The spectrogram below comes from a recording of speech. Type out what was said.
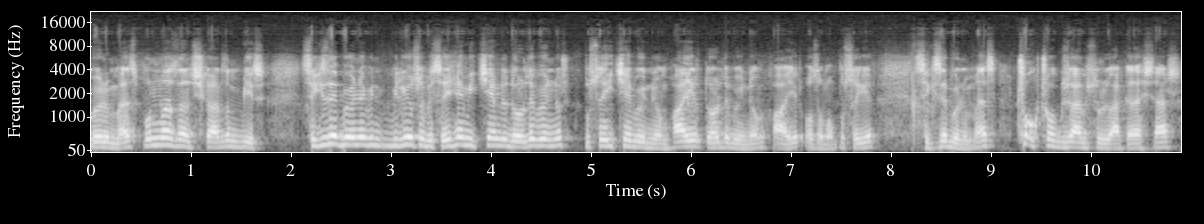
Bölünmez. Bunu nereden çıkardım? 1. 8'e bölünebiliyorsa bir sayı hem 2 hem de 4'e bölünür. Bu sayı 2'ye bölünüyor mu? Hayır. 4'e bölünüyor mu? Hayır. O zaman bu sayı 8'e bölünmez. Çok çok güzel bir soruydu arkadaşlar.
